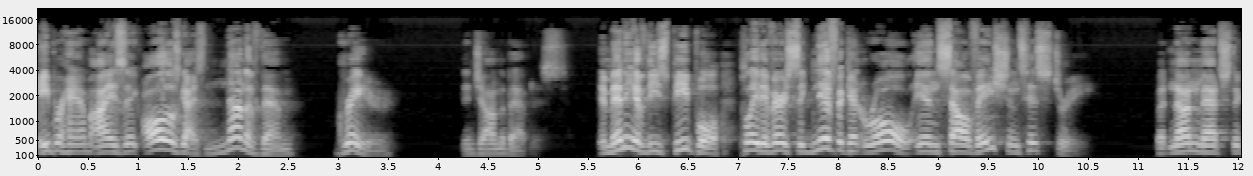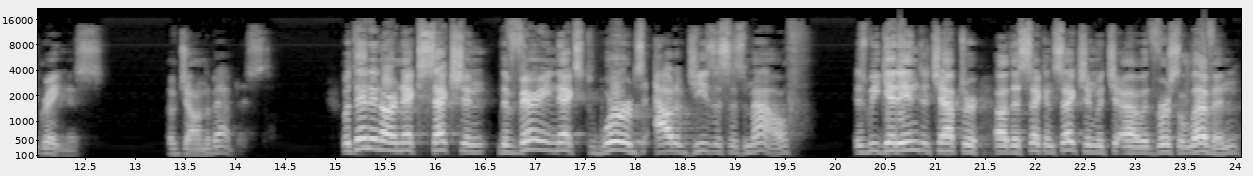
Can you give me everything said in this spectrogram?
Abraham, Isaac, all those guys, none of them greater than John the Baptist. And many of these people played a very significant role in salvation's history, but none matched the greatness of John the Baptist. But then in our next section, the very next words out of Jesus' mouth, as we get into chapter, uh, the second section with, uh, with verse 11,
